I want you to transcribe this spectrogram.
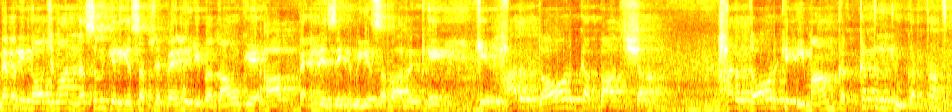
मैं अपनी नौजवान नस्ल के लिए सबसे पहले ये बताऊँ कि आप पहले जहन में ये सवाल रखें कि हर दौर का बादशाह, हर दौर के इमाम का कत्ल क्यों करता था?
